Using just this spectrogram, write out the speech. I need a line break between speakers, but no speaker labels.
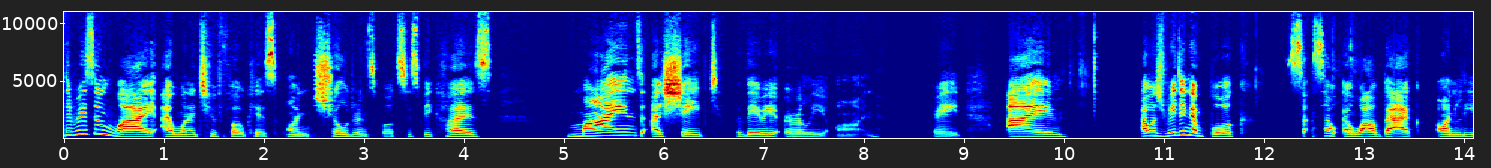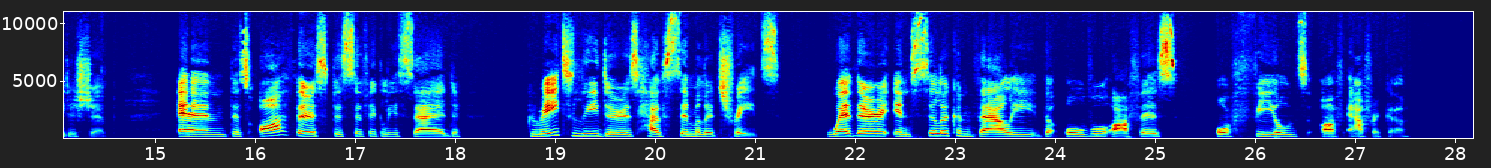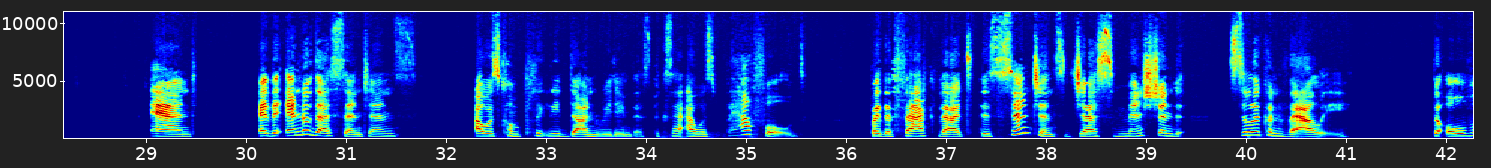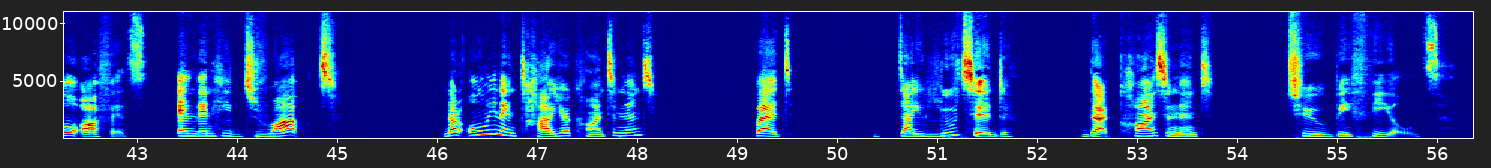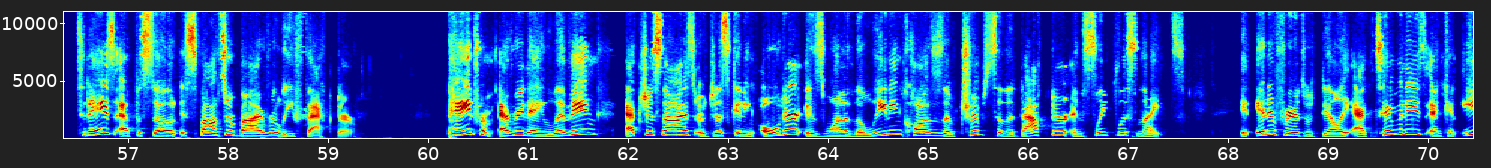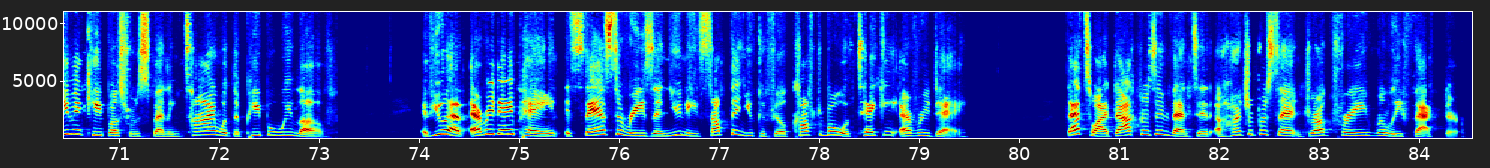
The reason why I wanted to focus on children's books is because minds are shaped very early on, right? I I was reading a book so, so a while back on leadership, and this author specifically said, "Great leaders have similar traits, whether in Silicon Valley, the Oval Office, or fields of Africa." And at the end of that sentence, I was completely done reading this because I, I was baffled by the fact that this sentence just mentioned Silicon Valley, the Oval Office, and then he dropped not only an entire continent, but diluted that continent to be fields.
Today's episode is sponsored by Relief Factor. Pain from everyday living, exercise, or just getting older is one of the leading causes of trips to the doctor and sleepless nights. It interferes with daily activities and can even keep us from spending time with the people we love. If you have everyday pain, it stands to reason you need something you can feel comfortable with taking every day. That's why doctors invented 100% drug free Relief Factor.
